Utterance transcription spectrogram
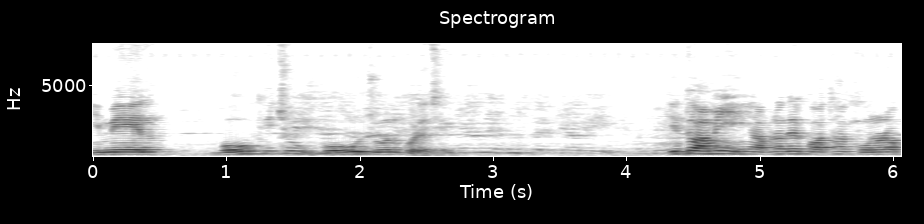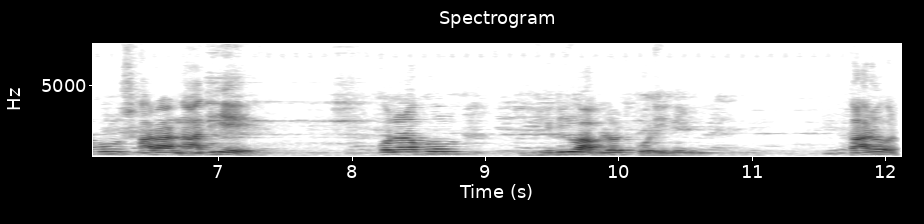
ইমেল বহু কিছু বহুজন করেছে কিন্তু আমি আপনাদের কথা কোনো রকম সাড়া না দিয়ে কোনো রকম ভিডিও আপলোড করিনি। কারণ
